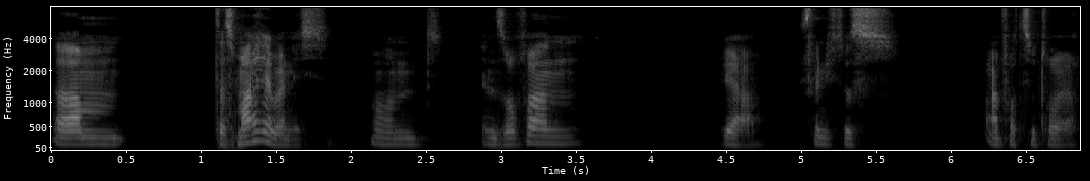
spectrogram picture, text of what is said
Ähm, das mache ich aber nicht. Und insofern, ja, finde ich das einfach zu teuer.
